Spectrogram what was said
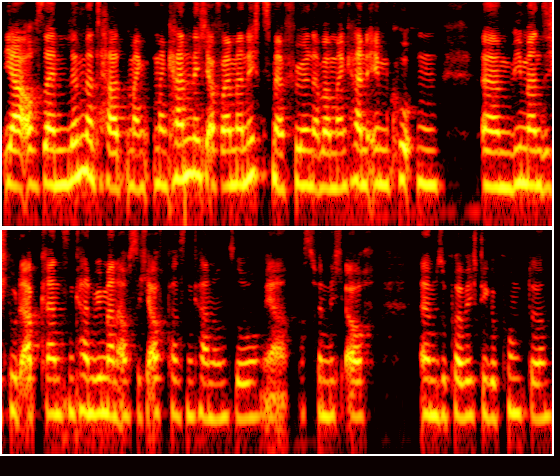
ja auch sein Limit hat. Man, man kann nicht auf einmal nichts mehr fühlen, aber man kann eben gucken, ähm, wie man sich gut abgrenzen kann, wie man auf sich aufpassen kann und so. Ja, das finde ich auch ähm, super wichtige Punkte.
